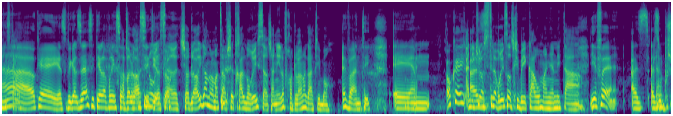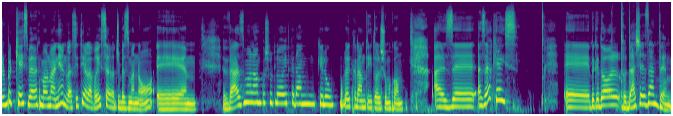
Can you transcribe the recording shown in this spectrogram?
אה, אוקיי, אז בגלל זה עשיתי עליו ריסרצ' אבל לא עשינו ריסרצ', עוד לא הגענו למצב שהתחלנו ריסרצ', אני לפחות לא נגעתי בו. הבנתי. אמ, אוקיי. אני כאילו עשיתי עליו ריסרצ' כי בעיקר הוא מעניין לי את ה... יפה. אז, אז כן. הוא פשוט בקייס באמת מאוד מעניין ועשיתי עליו ריסרצ' בזמנו אמ, ואז מעולם פשוט לא התקדם, כאילו לא התקדמתי איתו לשום מקום. אז, אה, אז זה הקייס. Uh, בגדול... תודה שהאזנתם.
